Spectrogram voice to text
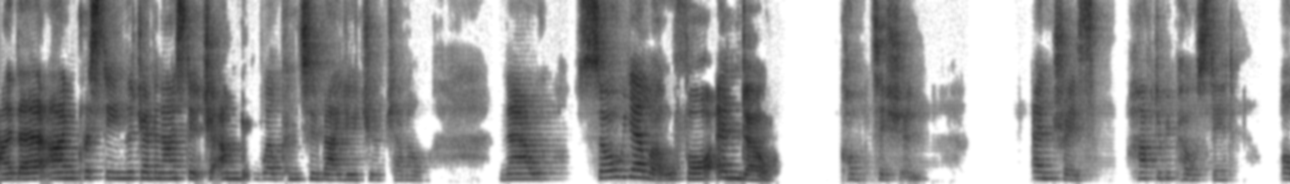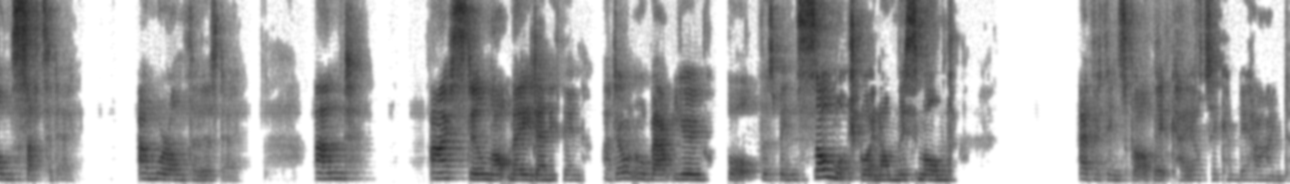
Hi there, I'm Christine the Gemini Stitcher and welcome to my YouTube channel. Now, Sew Yellow for Endo competition entries have to be posted on Saturday and we're on Thursday. And I've still not made anything. I don't know about you, but there's been so much going on this month. Everything's got a bit chaotic and behind.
